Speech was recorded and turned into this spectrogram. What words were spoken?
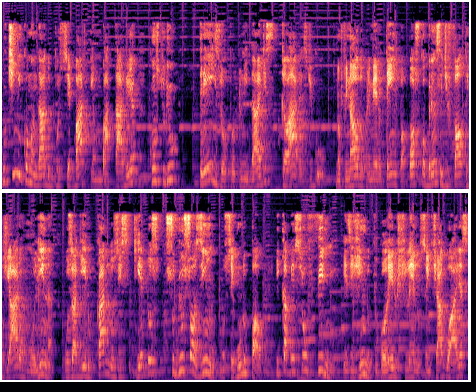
o time comandado por Sebastian Bataglia construiu três oportunidades claras de gol. No final do primeiro tempo, após cobrança de falta de Aaron Molina, o zagueiro Carlos Izquierdos subiu sozinho no segundo pau e cabeceou firme, exigindo que o goleiro chileno Santiago Arias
